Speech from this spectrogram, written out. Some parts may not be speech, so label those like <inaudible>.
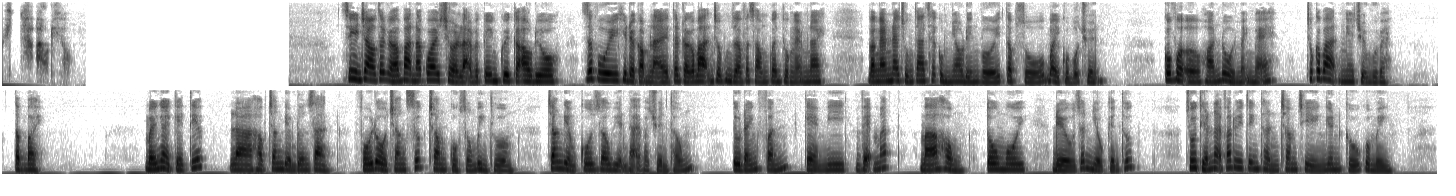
Quick Audio. Xin chào tất cả các bạn đã quay trở lại với kênh Quick Audio. Rất vui khi được gặp lại tất cả các bạn trong khung giờ phát sóng quen thuộc ngày hôm nay. Và ngày hôm nay chúng ta sẽ cùng nhau đến với tập số 7 của bộ truyện. Cô vợ hoán đổi mạnh mẽ. Chúc các bạn nghe chuyện vui vẻ. Tập 7 Mấy ngày kế tiếp là học trang điểm đơn giản, phối đồ trang sức trong cuộc sống bình thường, trang điểm cô dâu hiện đại và truyền thống. Từ đánh phấn, kẻ mi, vẽ mắt, má hồng, tô môi đều rất nhiều kiến thức. Chu Thiến lại phát huy tinh thần chăm chỉ nghiên cứu của mình.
